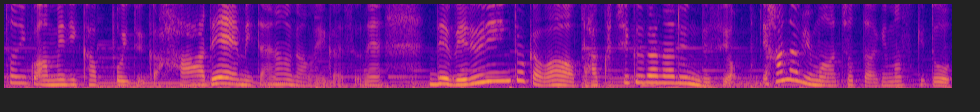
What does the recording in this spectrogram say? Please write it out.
当にこうアメリカっぽいというか派手みたいなのがアメリカですよね。でベルリンとかは爆竹が鳴るんですよ。で花火もちょっと上げますけど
